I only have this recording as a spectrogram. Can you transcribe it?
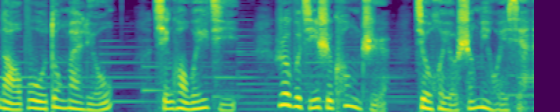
脑部动脉瘤。情况危急，若不及时控制，就会有生命危险。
